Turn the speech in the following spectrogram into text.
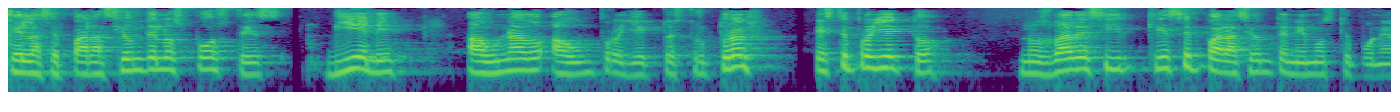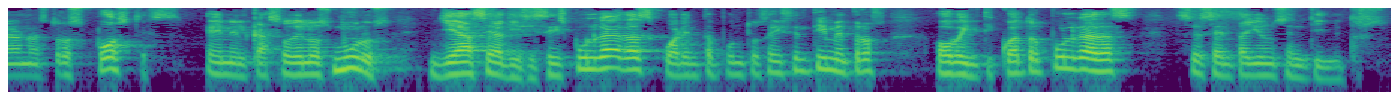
que la separación de los postes viene aunado a un proyecto estructural. Este proyecto nos va a decir qué separación tenemos que poner a nuestros postes. En el caso de los muros, ya sea 16 pulgadas, 40.6 centímetros o 24 pulgadas, 61 centímetros.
